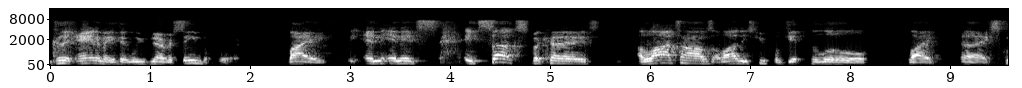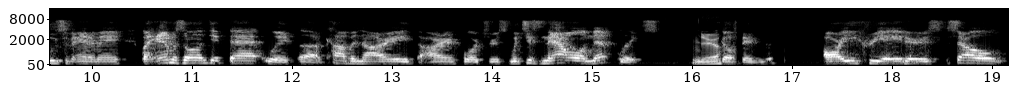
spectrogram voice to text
good anime that we've never seen before. Like, and, and it's, it sucks because a lot of times a lot of these people get the little like uh, exclusive anime. Like Amazon did that with uh, Kabaneri, the Iron Fortress, which is now on Netflix. yeah, Go figure. Re:Creators. So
